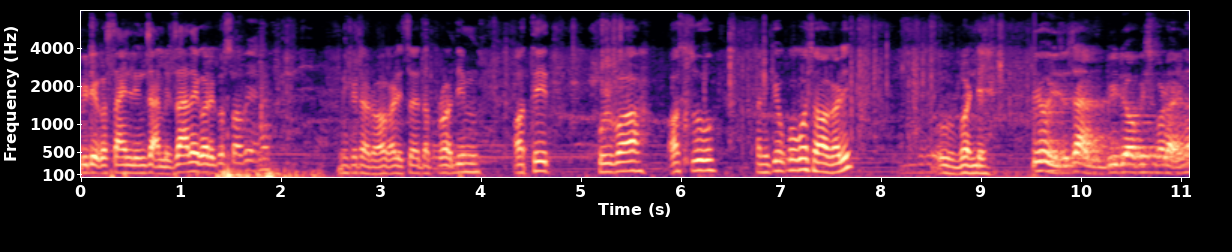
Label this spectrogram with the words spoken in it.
भिडियोको साइन लिन्छ हामी जाँदै गरेको सबै होइन? केटाहरू अगाडि छ यता प्रदिम अतीत पूर्व असु अनि के को को छ अगाडि? ऊ गन्डे त्यो हिजो चाहिँ हामी भिडियो अफिसबाट होइन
